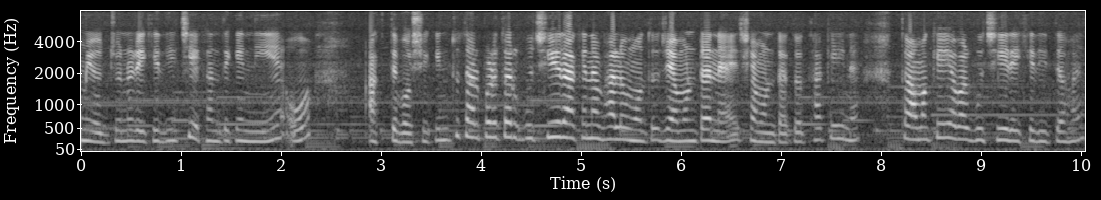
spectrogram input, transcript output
আমি ওর জন্য রেখে দিয়েছি। এখান থেকে নিয়ে ও আঁকতে বসে। কিন্তু তারপরে তো আর গুছিয়ে রাখে না ভালো মতো। যেমনটা নেয়, সেমনটা তো থাকেই না। তো আমাকেই আবার গুছিয়ে রেখে দিতে হয়।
